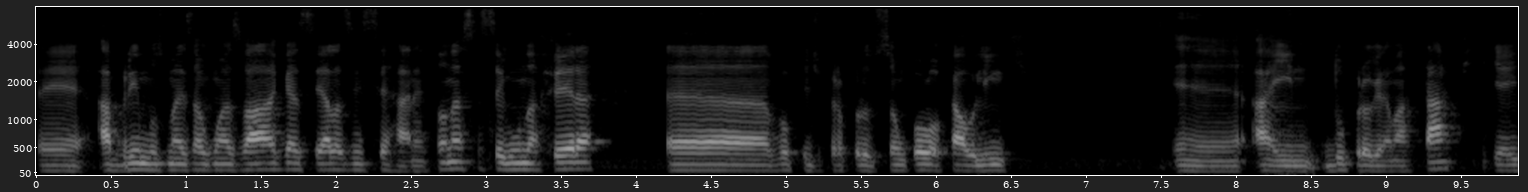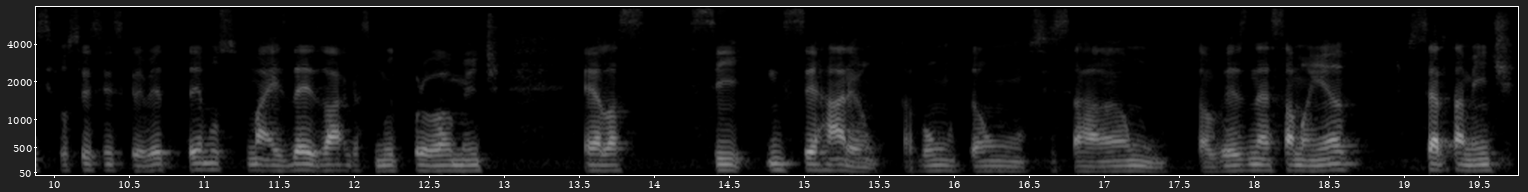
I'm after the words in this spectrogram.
é, abrimos mais algumas vagas e elas encerraram. Então nessa segunda-feira é, vou pedir para a produção colocar o link é, aí do programa TAP. E aí, se você se inscrever, temos mais 10 vagas, muito provavelmente elas se encerrarão, tá bom? Então, se encerrarão talvez nessa manhã, certamente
